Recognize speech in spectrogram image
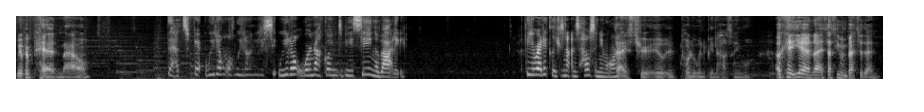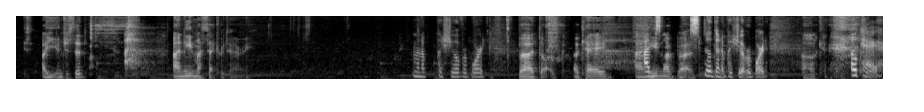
we're prepared now. That's fair. We don't. We don't need to see. We don't. We're not going to be seeing a body. Theoretically, he's not in his house anymore. That is true. It, it probably wouldn't be in the house anymore. Okay, yeah, that's, that's even better then. Are you interested? I need my secretary. I'm gonna push you overboard. Bird dog. Okay, I I'm need my bird. Still gonna push you overboard. Okay. Okay.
